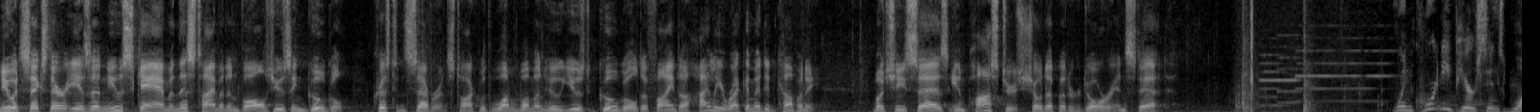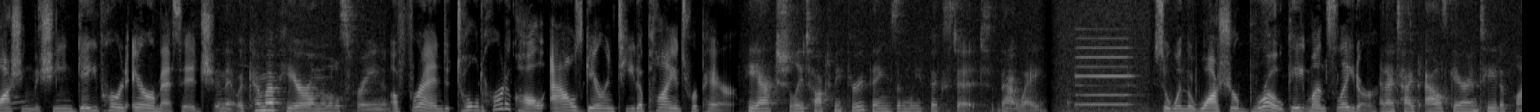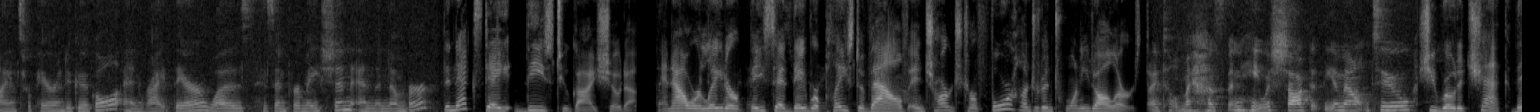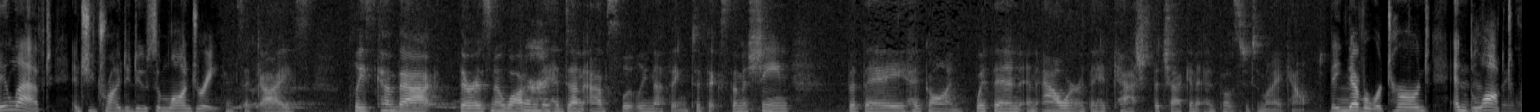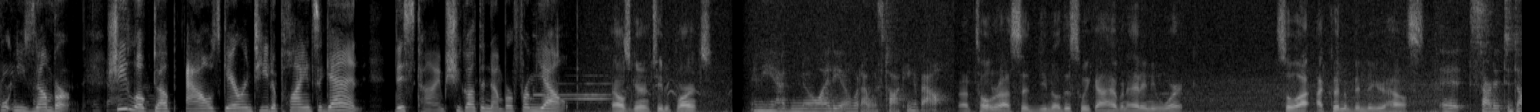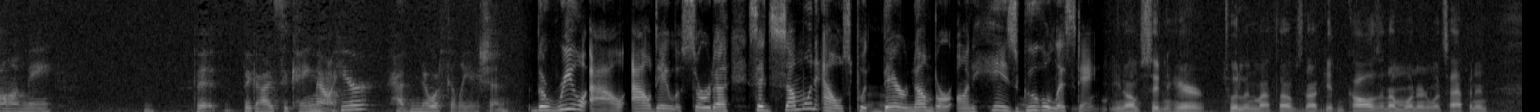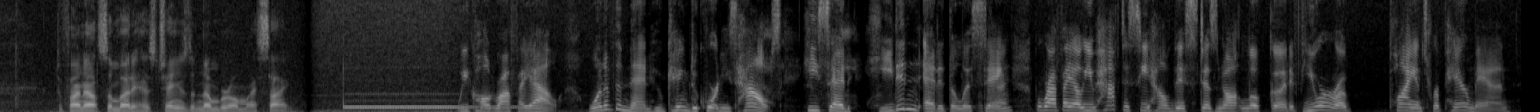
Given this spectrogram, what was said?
New at 6, there is a new scam, and this time it involves using Google. Cristin Severance talked with one woman who used Google to find a highly recommended company. But she says imposters showed up at her door instead. When Courtney Pearson's washing machine gave her an error message, and it would come up here on the little screen. a friend told her to call Al's Guaranteed Appliance Repair. He actually talked me through things and we fixed it that way. So when the washer broke eight months later, And I typed Al's Guaranteed Appliance Repair into Google, and right there was his information and the number. the next day these two guys showed up. An hour later, they said they replaced a valve and charged her $420. I told my husband he was shocked at the amount too She wrote a check, they left, and she tried to do some laundry. and said, Guys, please come back. There is no water. They had done absolutely nothing to fix the machine, but they had gone. Within an hour, they had cashed the check and it had posted to my account. They never returned and blocked Courtney's number. She looked up Al's Guaranteed Appliance again. This time she got the number from Yelp. Al's Guaranteed Appliance. And he had no idea what I was talking about. I told her, I said, you know, this week I haven't had any work. So I, I couldn't have been to your house. It started to dawn on me that the guys who came out here had no affiliation. The real Al, Al De La Cerda, said someone else put their number on his Google listing. You know, I'm sitting here twiddling my thumbs, not getting calls, and I'm wondering what's happening to find out somebody has changed the number on my site. We called Raphael, one of the men who came to Courtney's house. He said he didn't edit the listing. But Raphael, you have to see how this does not look good. If you're a appliance repairman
